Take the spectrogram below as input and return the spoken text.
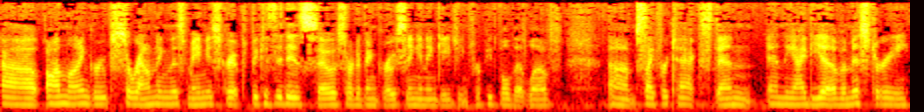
uh, online groups surrounding this manuscript because it is so sort of engrossing and engaging for people that love um, ciphertext and and the idea of a mystery.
